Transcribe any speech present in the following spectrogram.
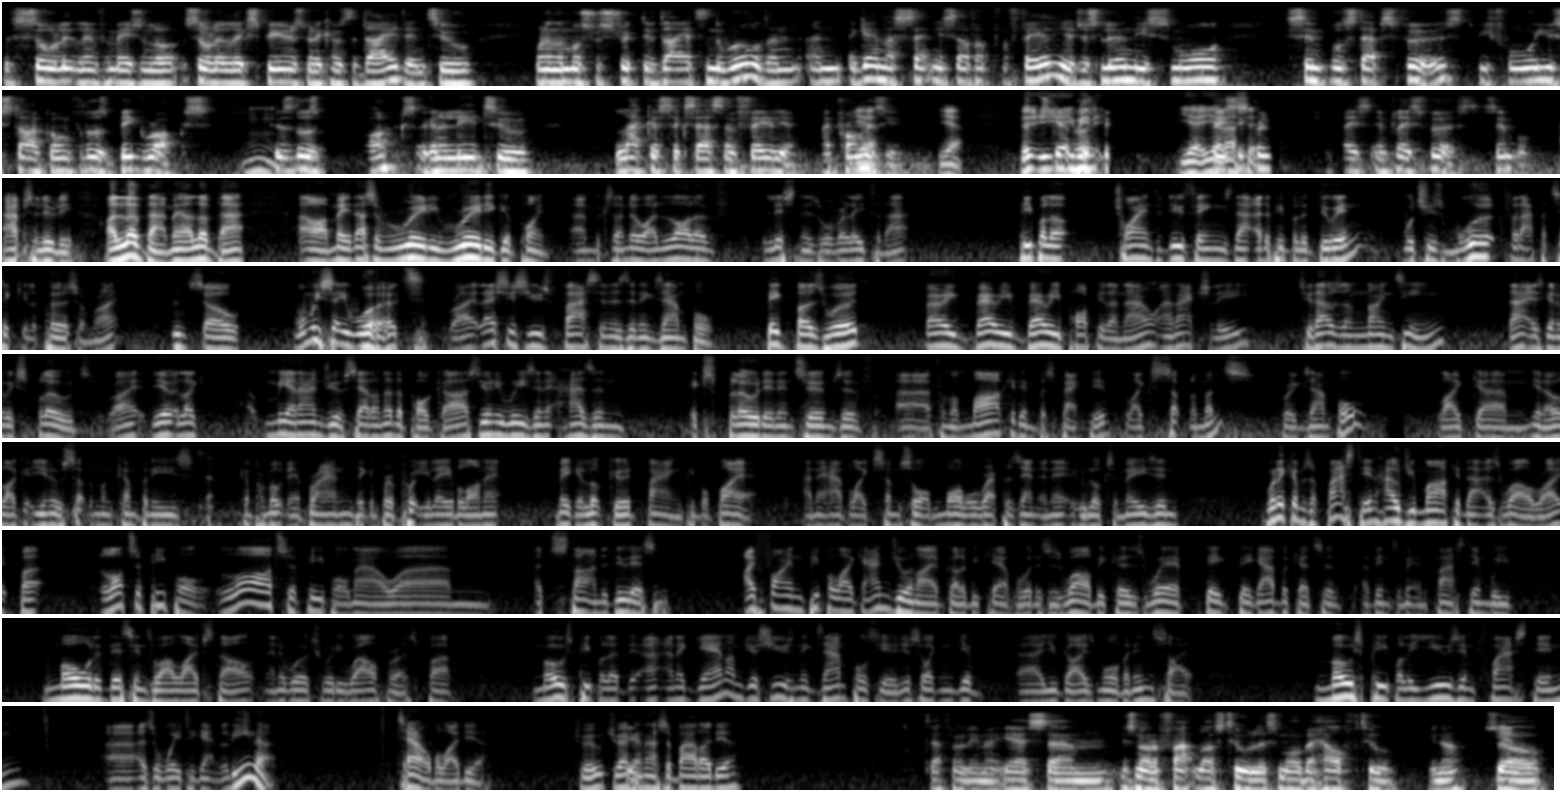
with so little information, so little experience when it comes to diet into one of the most restrictive diets in the world. And and again, that's setting yourself up for failure. Just learn these small simple steps first before you start going for those big rocks because mm. those rocks are going to lead to lack of success and failure. I promise yeah. you. Yeah. You mean, yeah, yeah, that's it. In place, in place first. Simple. Absolutely. I love that, mate. I love that. Oh, mate, that's a really, really good point. Um, because I know a lot of listeners will relate to that. People are trying to do things that other people are doing, which is work for that particular person, right? Mm. So when we say worked, right, let's just use fasting as an example. Big buzzword, very, very, very popular now, and actually, 2019, that is going to explode, right? The, like me and Andrew have said on other podcasts, the only reason it hasn't exploded in terms of uh, from a marketing perspective, like supplements, for example, like um, you know, like you know, supplement companies yeah. can promote their brand, they can put a pretty label on it, make it look good, bang, people buy it, and they have like some sort of model representing it who looks amazing. When it comes to fasting, how do you market that as well, right? But lots of people, lots of people now um, are starting to do this, and I find people like Andrew and I have got to be careful with this as well because we're big, big advocates of, of intermittent fasting. We've molded this into our lifestyle and it works really well for us. But most people, the, and again, I'm just using examples here just so I can give uh, you guys more of an insight. Most people are using fasting uh, as a way to get leaner. Terrible idea. Drew, do you reckon yeah. that's a bad idea? Definitely, mate. Yes, um, it's not a fat loss tool; it's more of a health tool. You know, so.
